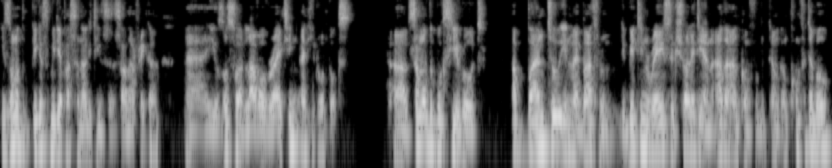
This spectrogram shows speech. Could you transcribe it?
he's one of the biggest media personalities in South Africa. Uh, he was also a lover of writing, and he wrote books. Uh, some of the books he wrote: "A Bantu in My Bathroom: Debating Race, Sexuality, and Other Uncomfortable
